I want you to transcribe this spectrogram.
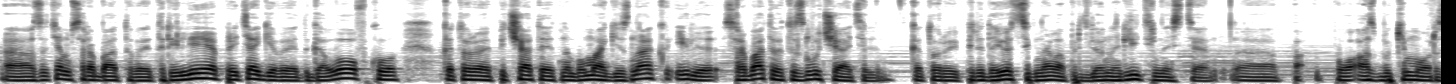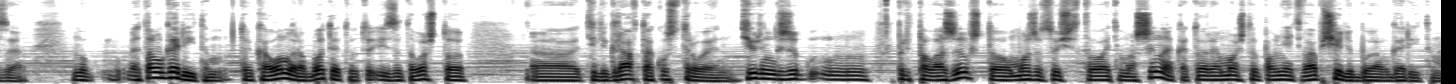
а, затем срабатывает реле, притягивает головку, которая печатает на бумаге знак, или срабатывает излучатель, который передает сигнал определенной длительности а, по азбуке Морзе. Ну, это алгоритм, только он работает вот из-за того, что э, телеграф так устроен. Тьюринг же предположил, что может существовать машина, которая может выполнять вообще любой алгоритм.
